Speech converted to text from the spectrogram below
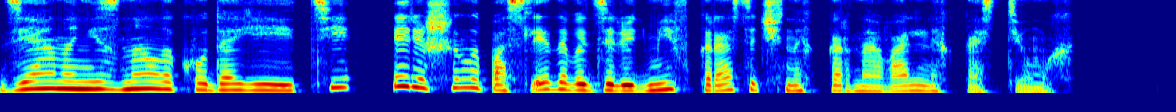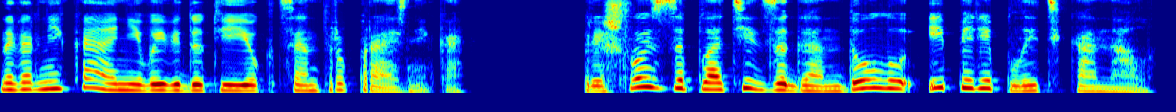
Диана не знала, куда ей идти, и решила последовать за людьми в красочных карнавальных костюмах. Наверняка они выведут ее к центру праздника. Пришлось заплатить за гондолу и переплыть канал.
